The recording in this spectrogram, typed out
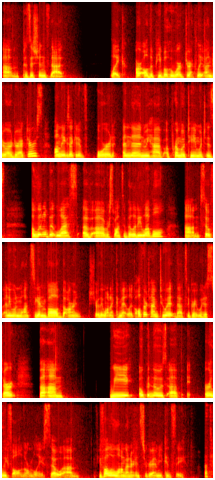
um, positions that like are all the people who work directly under our directors on the executive board. And then we have a promo team, which is a little bit less of a responsibility level. Um, so if anyone wants to get involved but aren't sure they want to commit like all their time to it, that's a great way to start. But um, we open those up early fall normally. So um, if you follow along on our Instagram, you can see. That's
